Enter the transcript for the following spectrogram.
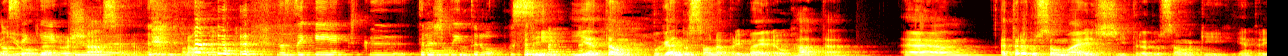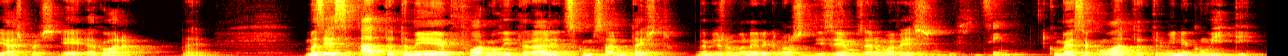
Não sei quem Yoga é no que-. Pronto. Não sei quem é que transliterou. Sim, e então, pegando só na primeira, o Hatha, ahm, a tradução mais, e tradução aqui entre aspas, é agora. não é? Mas esse Hatha também é forma literária de se começar um texto. Da mesma maneira que nós dizemos era uma vez. Sim. Começa com Ata, termina com Iti.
